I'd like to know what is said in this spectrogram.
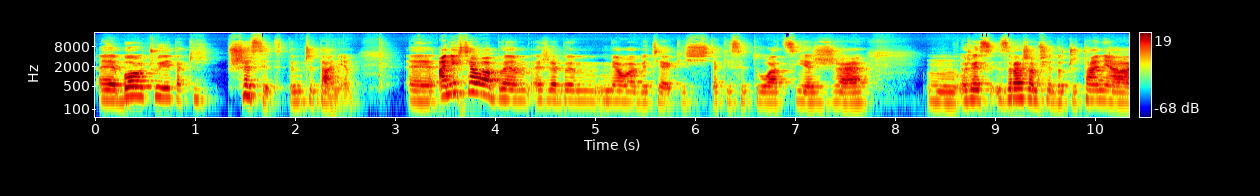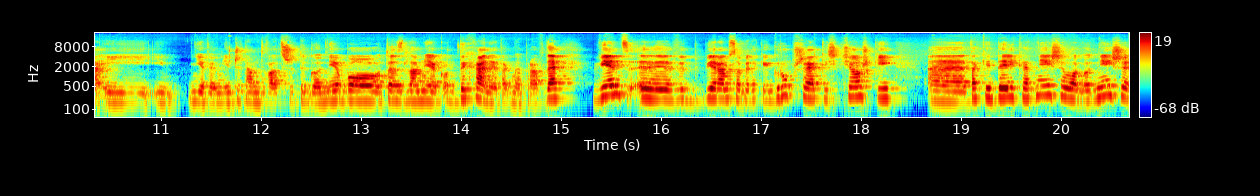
e, bo czuję taki przesyt tym czytaniem. E, A nie chciałabym, żebym miała, wiecie, jakieś takie sytuacje, że że jest- zrażam się do czytania i, i nie wiem, nie czytam 2-3 tygodnie, bo to jest dla mnie jak oddychanie tak naprawdę. Więc y, wybieram sobie takie grubsze jakieś książki, e, takie delikatniejsze, łagodniejsze,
